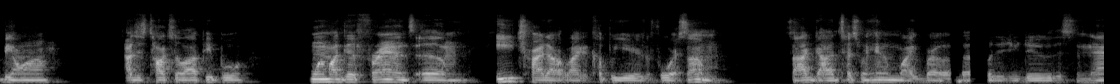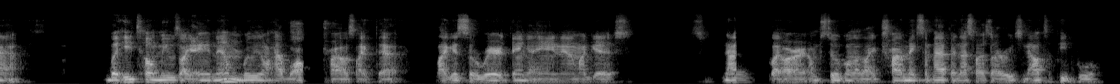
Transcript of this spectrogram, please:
be on. I just talked to a lot of people. One of my good friends, um, he tried out like a couple years before or something. So I got in touch with him, like, bro, what did you do? This and that. But he told me he was like, A and M really don't have walk trials like that. Like it's a rare thing at A and M, I guess. It's not like, all right, I'm still gonna like try to make something happen. That's why I started reaching out to people.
